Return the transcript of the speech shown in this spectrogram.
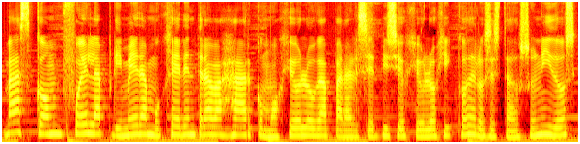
Bascom fue la primera mujer en trabajar como geóloga para el Servicio Geológico de los Estados Unidos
